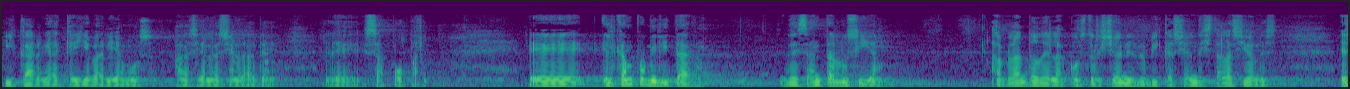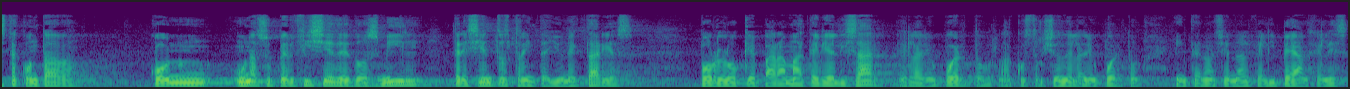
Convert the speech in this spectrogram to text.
y carga que llevaríamos hacia la ciudad de, Zapopan. Eh, el campo militar de Santa Lucía, hablando de la construcción y reubicación de instalaciones, esta contaba con una superficie de 2.331 hectáreas, por lo que para materializar el aeropuerto, la construcción del aeropuerto internacional Felipe Ángeles,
